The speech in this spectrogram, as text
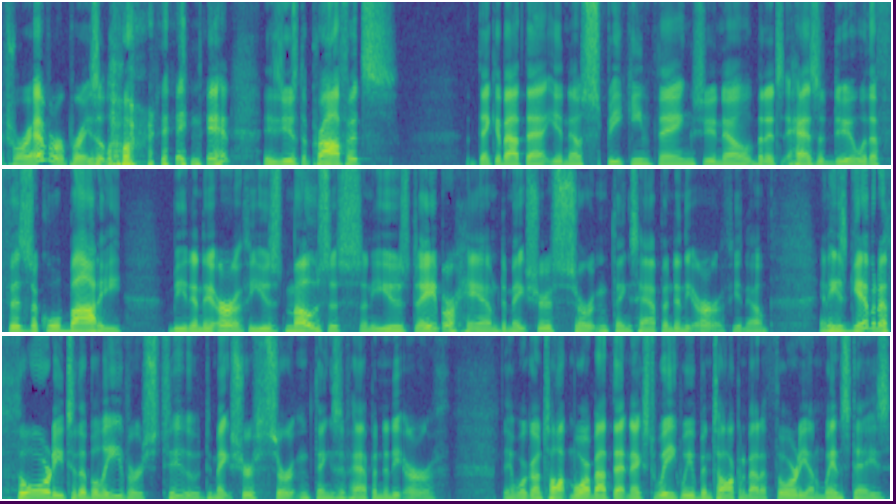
forever. Praise the Lord. Amen. He's used the prophets. Think about that, you know, speaking things, you know, but it has to do with a physical body being in the earth. He used Moses and he used Abraham to make sure certain things happened in the earth, you know. And he's given authority to the believers too to make sure certain things have happened in the earth. And we're going to talk more about that next week. We've been talking about authority on Wednesdays,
